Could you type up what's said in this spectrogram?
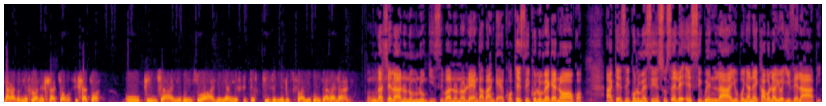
Nangabe kunesilwane esihlatshwako sihlatshwa kuphi njani kwenziwani? Nanginesitho esithize kumele usifake kwenzakalani? Ungilahlelana nomlungisi banonolenga bangekho. Ke sikhulume ke nokho. Ake sikhulume sisusele esikweni layo bonyana ekhabo layo ivelaphi.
